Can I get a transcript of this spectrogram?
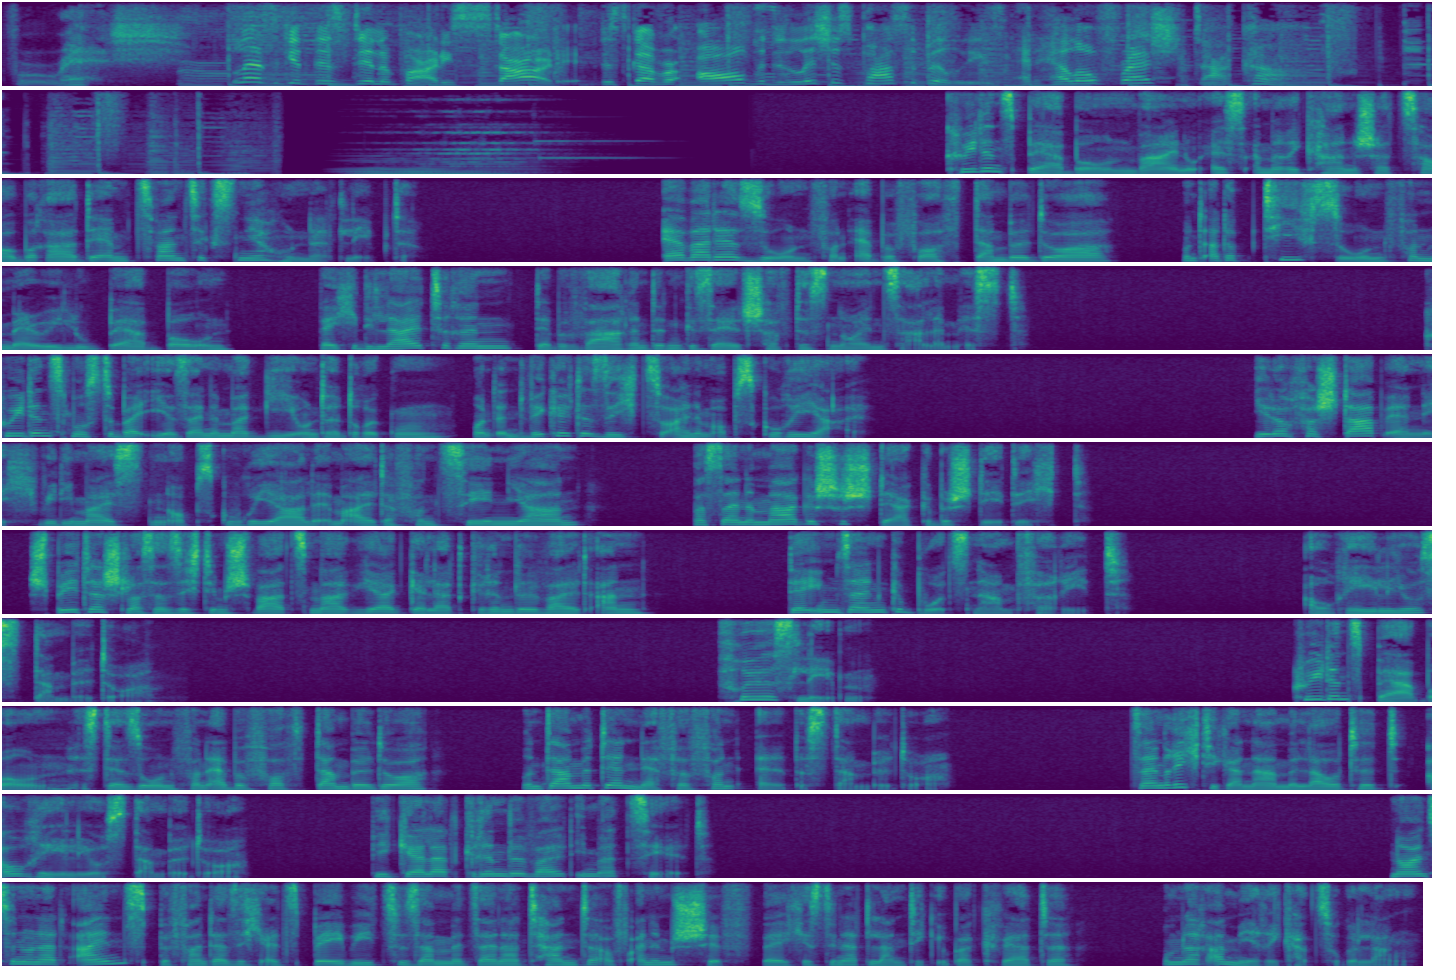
Fresh. Let's get this dinner party started. Discover all the delicious possibilities at hellofresh.com. Credence Barebone war ein US-amerikanischer Zauberer, der im 20. Jahrhundert lebte. Er war der Sohn von Aberforth Dumbledore und Adoptivsohn von Mary Lou Barebone, welche die Leiterin der bewahrenden Gesellschaft des Neuen Salem ist. Credence musste bei ihr seine Magie unterdrücken und entwickelte sich zu einem Obskurial. Jedoch verstarb er nicht, wie die meisten Obskuriale im Alter von zehn Jahren, was seine magische Stärke bestätigt. Später schloss er sich dem Schwarzmagier Gellert Grindelwald an, der ihm seinen Geburtsnamen verriet. Aurelius Dumbledore. Frühes Leben Credence Barebone ist der Sohn von Aberforth Dumbledore und damit der Neffe von Albus Dumbledore. Sein richtiger Name lautet Aurelius Dumbledore, wie Gellert Grindelwald ihm erzählt. 1901 befand er sich als Baby zusammen mit seiner Tante auf einem Schiff, welches den Atlantik überquerte, um nach Amerika zu gelangen.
